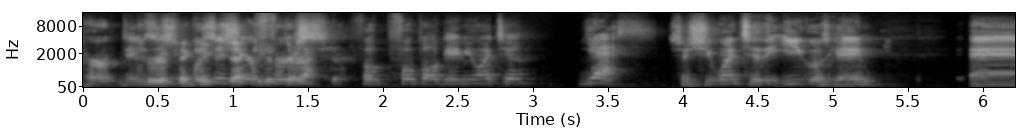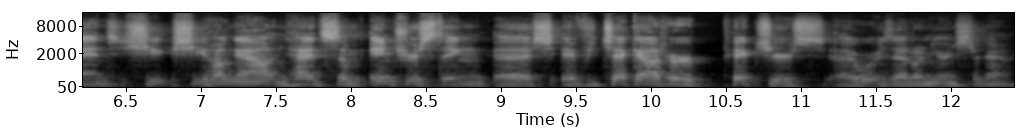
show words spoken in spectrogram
her. Was this, was this your first fo- football game you went to? Yes. So she went to the Eagles game, and she she hung out and had some interesting. Uh, sh if you check out her pictures, uh, is that on your Instagram?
